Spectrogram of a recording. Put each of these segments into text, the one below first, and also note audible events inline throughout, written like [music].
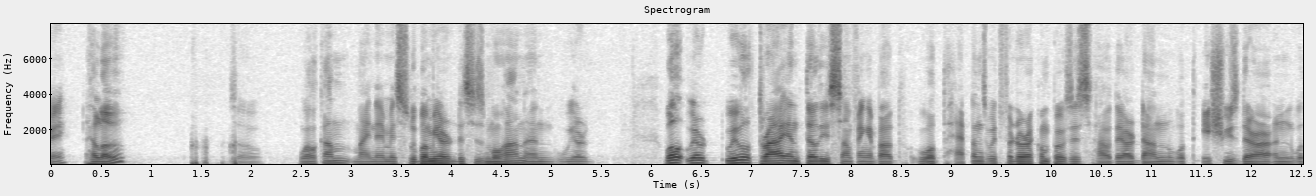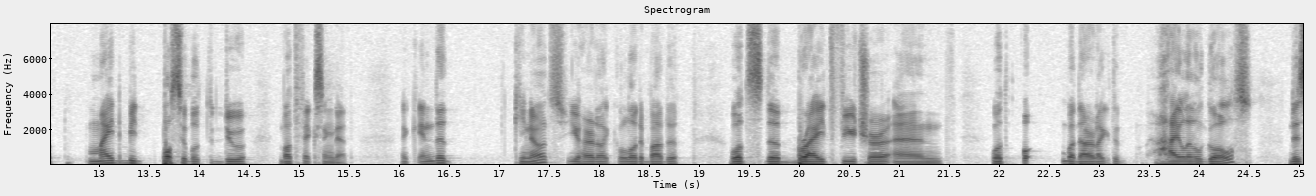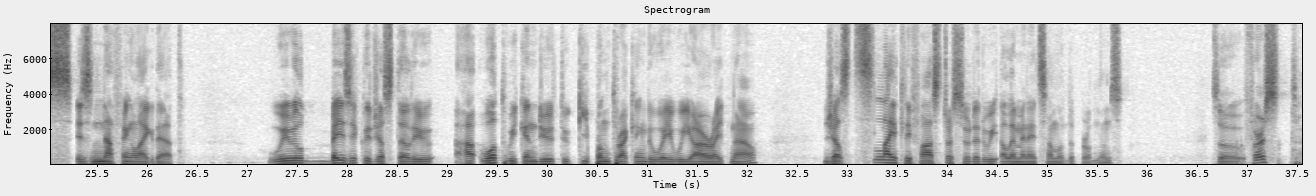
Okay, hello. So, welcome. My name is Lubomir. This is Mohan, and we are, well, we're, we will try and tell you something about what happens with Fedora composes, how they are done, what issues there are, and what might be possible to do about fixing that. Like in the keynotes, you heard like a lot about the, what's the bright future and what what are like the high-level goals. This is nothing like that. We will basically just tell you what we can do to keep on tracking the way we are right now, just slightly faster so that we eliminate some of the problems. So first,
